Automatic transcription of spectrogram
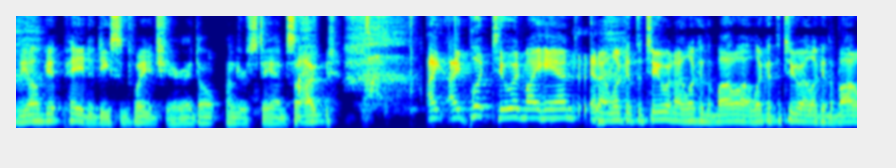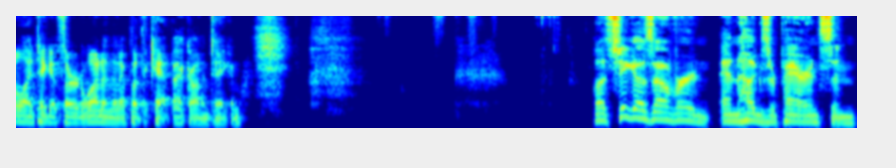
we all get paid a decent wage here. I don't understand. So I, I I put two in my hand and I look at the two and I look at the bottle. I look at the two. I look at the bottle. I take a third one and then I put the cap back on and take them. Well, she goes over and, and hugs her parents, and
